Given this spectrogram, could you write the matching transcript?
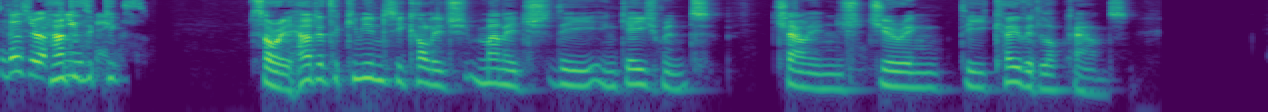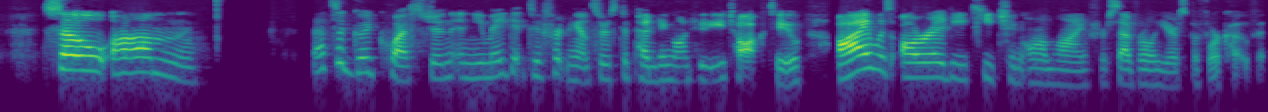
So those are a how few the, things. Sorry, how did the community college manage the engagement challenge during the COVID lockdowns? So, um, that's a good question, and you may get different answers depending on who you talk to. I was already teaching online for several years before COVID.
